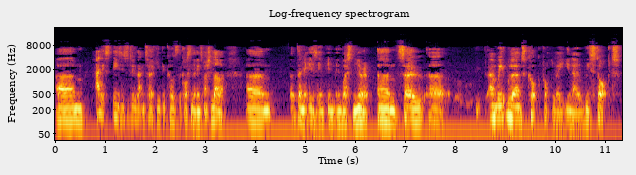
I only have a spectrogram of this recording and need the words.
Um, and it's easy to do that in Turkey because the cost of living is much lower. Um, than it is in, in, in Western Europe. Um, so, uh, and we learned to cook properly. You know, we stopped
